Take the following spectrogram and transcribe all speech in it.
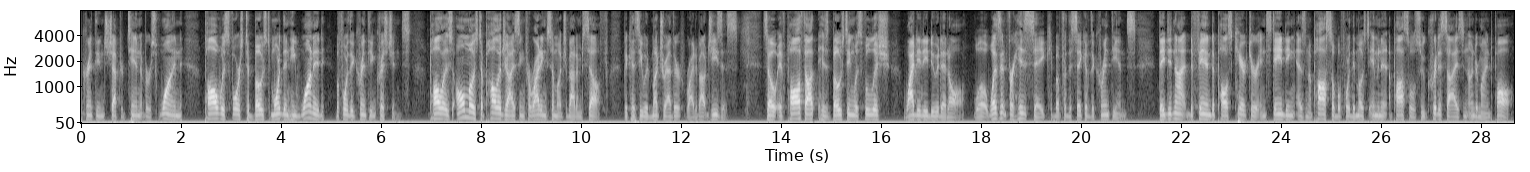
Corinthians chapter 10 verse 1, Paul was forced to boast more than he wanted before the Corinthian Christians. Paul is almost apologizing for writing so much about himself because he would much rather write about Jesus. So if Paul thought his boasting was foolish, why did he do it at all? Well, it wasn't for his sake, but for the sake of the Corinthians. They did not defend Paul's character in standing as an apostle before the most eminent apostles who criticized and undermined Paul.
